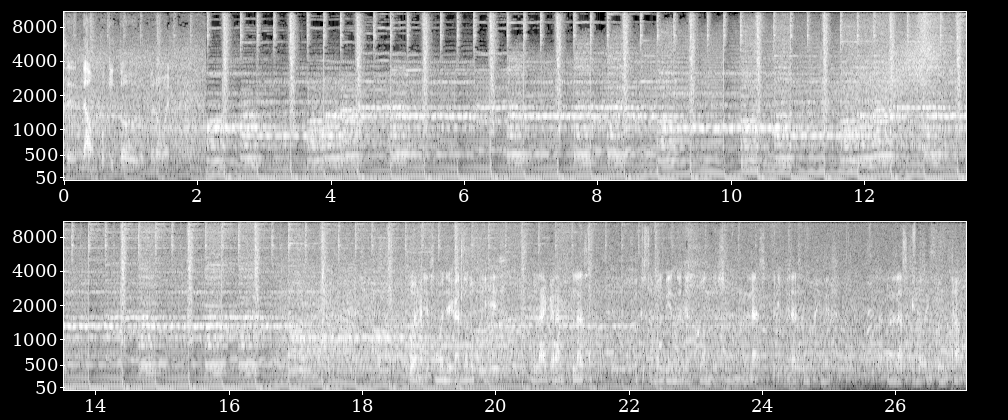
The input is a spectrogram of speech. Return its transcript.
se da un poquito duro, pero bueno. Bueno, ya estamos llegando a lo que es la gran plaza. Lo que estamos viendo allá al fondo son las primeras imágenes con las que nos encontramos.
